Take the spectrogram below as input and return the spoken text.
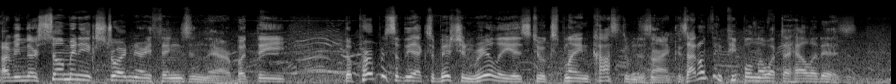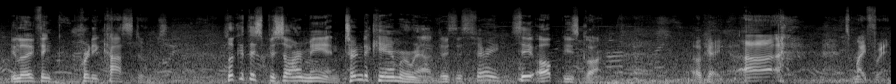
I mean, there's so many extraordinary things in there, but the the purpose of the exhibition really is to explain costume design because I don't think people know what the hell it is. You know, they think pretty costumes. Look at this bizarre man. Turn the camera around. There's this very see. Oh, he's gone. Okay, uh, it's my friend.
